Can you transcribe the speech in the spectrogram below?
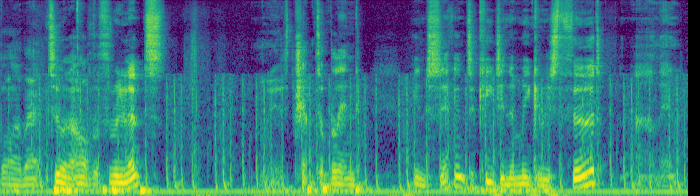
By about two and a half to three lengths. With Chapter Blend in second. Takiti Namika is third. And then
